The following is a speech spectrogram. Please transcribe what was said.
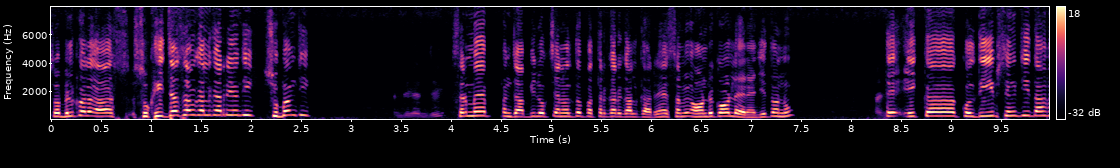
ਸੋ ਬਿਲਕੁਲ ਅ, ਸੁਖੀਜਾ ਸਾਹਿਬ ਗੱਲ ਕਰ ਰਹੇ ਹੋ ਜੀ? ਸ਼ੁਭਮ ਜੀ? ਹਾਂਜੀ ਹਾਂਜੀ। ਸਰ ਮੈਂ ਪੰਜਾਬੀ ਲੋਕ ਚੈਨਲ ਤੋਂ ਪੱਤਰਕਾਰ ਗੱਲ ਕਰ ਰਿਹਾ। ਇਸ ਸਮੇਂ ਔਨ ਰਿਕਾਰਡ ਲੈ ਰਿਹਾ ਜੀ ਤੁਹਾਨੂੰ। ਤੇ ਇੱਕ ਕੁਲਦੀਪ ਸਿੰਘ ਜੀ ਦਾ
